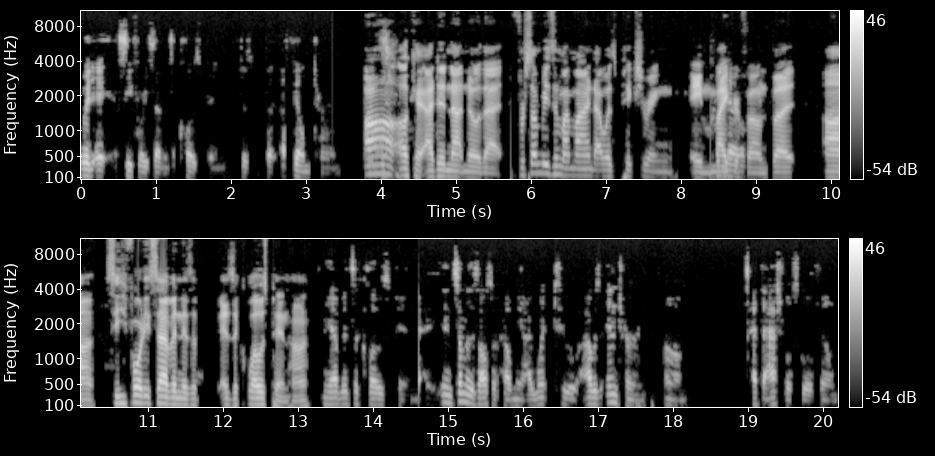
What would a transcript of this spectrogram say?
C forty seven is a clothespin, just a film term. Ah, okay. I did not know that. For some reason, in my mind, I was picturing a microphone, but uh, C47 is a is a clothespin, huh? Yeah, but it's a clothespin. And some of this also helped me. I went to, I was intern um, at the Asheville School of Film,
